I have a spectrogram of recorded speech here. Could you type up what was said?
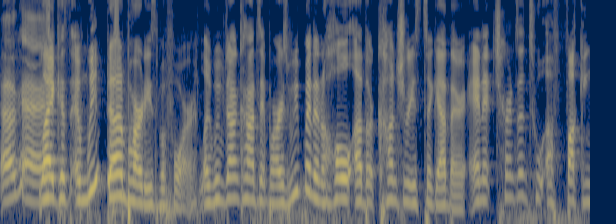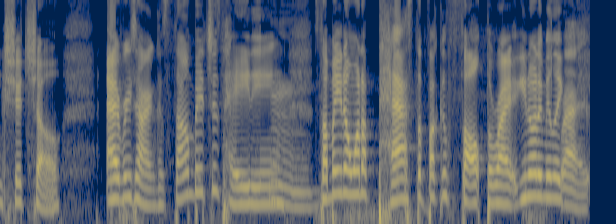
Okay. Like, 'cause- and we've done parties before. Like, we've done content parties. We've been in whole other countries together, and it turns into a fucking shit show every time. Because some bitch is hating, hmm. somebody don't want to pass the fucking salt the right. You know what I mean? Like. Right.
